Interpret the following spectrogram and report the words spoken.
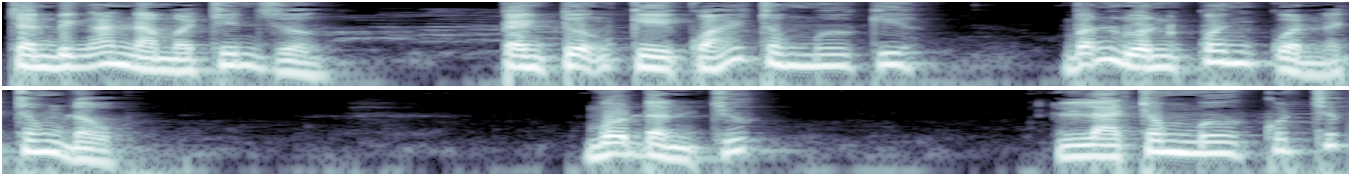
Trần Bình An nằm ở trên giường, Cảnh tượng kỳ quái trong mơ kia Vẫn luôn quanh quẩn ở trong đầu Một lần trước Là trong mơ có chức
